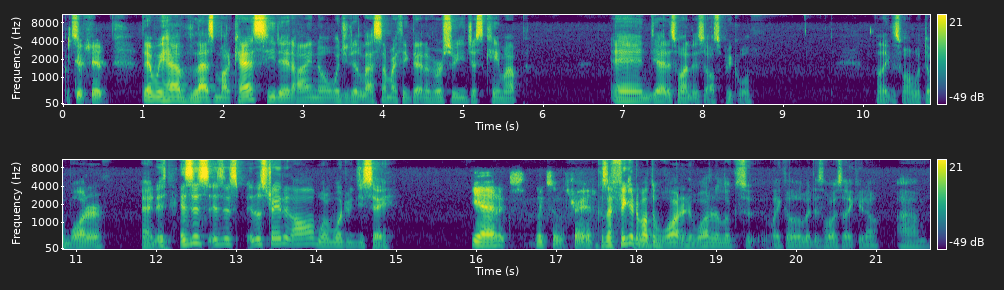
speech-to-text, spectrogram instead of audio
Good good shit. Then we have Les Marquez. He did I Know What You Did Last Summer. I think the anniversary just came up. And yeah, this one is also pretty cool. I like this one with the water. And is, is this is this illustrated at all? What what would you say? Yeah, it looks looks illustrated. Because I figured So- about the water. The water looks like a little bit as well as like you know, um,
